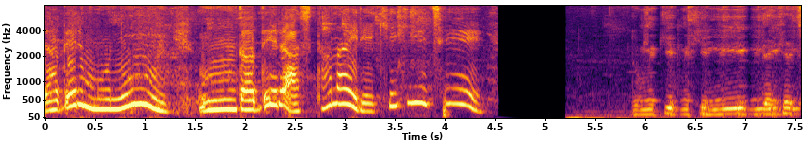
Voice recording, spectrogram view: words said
তাদের মনি তাদের আস্থানায় রেখে গিয়েছে। তুমি কি ঠিক দেখেছ?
